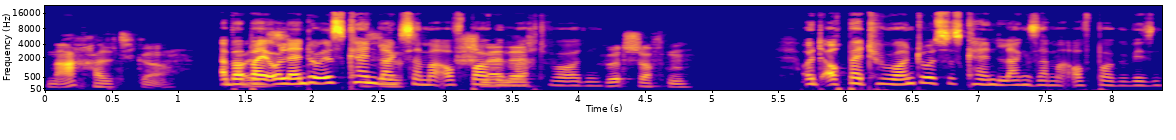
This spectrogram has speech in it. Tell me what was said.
nachhaltiger. Aber bei Orlando ist kein langsamer Aufbau gemacht worden. Wirtschaften. Und auch bei Toronto ist es kein langsamer Aufbau gewesen.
